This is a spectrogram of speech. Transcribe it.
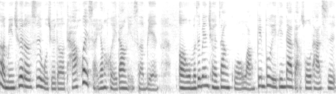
很明确的是，我觉得他会想要回到你身边。呃，我们这边权杖国王并不一定代表说他是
